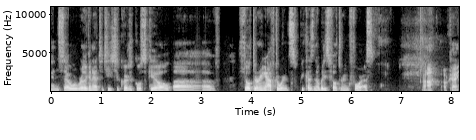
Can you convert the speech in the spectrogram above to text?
And so we're really going to have to teach the critical skill of filtering afterwards because nobody's filtering for us Ah, okay.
